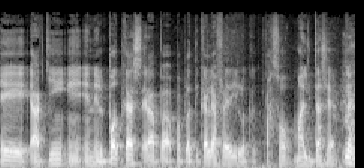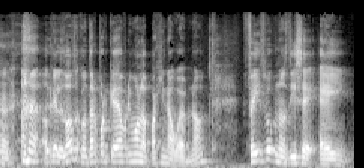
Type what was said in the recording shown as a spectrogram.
eh, aquí en, en el podcast era para platicarle a Freddy lo que pasó, maldita sea. Ok, les vamos a contar por qué abrimos la página web, ¿no? Facebook nos dice, hey,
